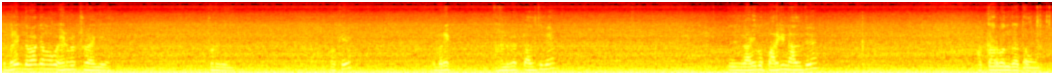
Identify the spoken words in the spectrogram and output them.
तो ब्रेक दबा के हम लोग हैंड ब्रेक छुड़ाएँगे छुट गई। ओके तो ब्रेक हैंड ब्रेक डालते गए तो इस गाड़ी को पार्किंग डालते। हैं और कार बंद करता हूँ।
